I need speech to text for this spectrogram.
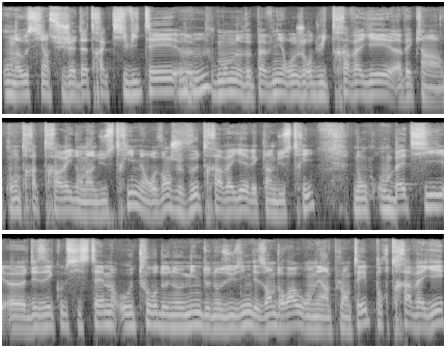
on a aussi un sujet d'attractivité. Euh, mhm. tout le monde ne veut pas venir aujourd'hui travailler avec un contrat de travail dans l'industrie, mais en revanche, je veux travailler avec l'industrie. Donc, on bâtit euh, des écosystèmes autour de nos mines, de nos usines, des endroits où on est implanté pour travailler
